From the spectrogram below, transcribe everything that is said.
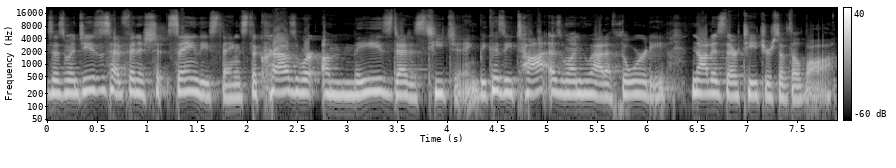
it says, When Jesus had finished saying these things, the crowds were amazed at his teaching because he taught as one who had authority, not as their teachers of the law.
